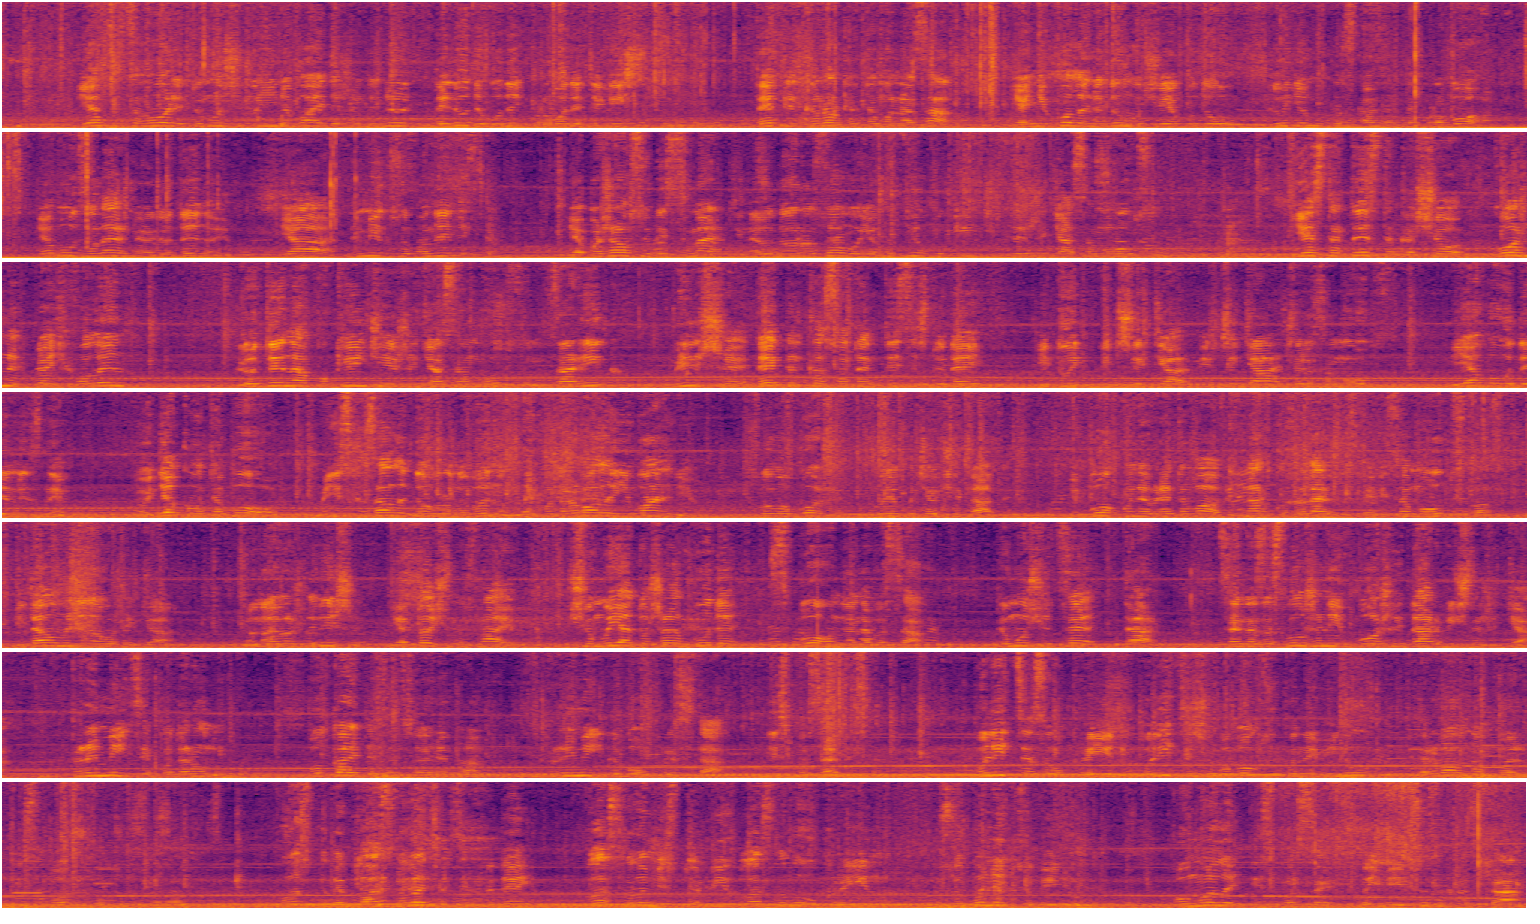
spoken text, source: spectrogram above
Я це говорю, тому що мені не байдуже, де люди будуть проводити вічність. Декілька років тому назад я ніколи не думав, що я буду людям розказувати про Бога. Я був залежною людиною, я не міг зупинитися. Я бажав собі смерті, неодноразово я хотів покінчити життя самогубством. Є статистика, що кожних 5 хвилин людина покінчує життя самогубством. За рік більше декілька сотень тисяч людей йдуть від життя, від життя через самогубство. І я був одним із них. Ну, дякувати Богу, мені сказали добру новину, мені подарували Євангелію, Слово Боже, яке я почав читати. І Бог мене врятував від наркозалежності, від самогубства і дав мені нове життя. Ну найважливіше, я точно знаю, що моя душа буде з Богом на небесах, тому що це дар, це незаслужений Божий дар вічне життя. Прийміть цей подарунок, покайтеся в своїх гріхах, прийміть любов Христа і спасетеся. Моліться за Україну, моліться, щоб Бог зупинив війну, дарував нам мир і спокій. Господи, благослови цих людей, благослови місто Львів, благослови Україну, зупини цю війну, помилить і спаси. Ім'я Ісуса Христа.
